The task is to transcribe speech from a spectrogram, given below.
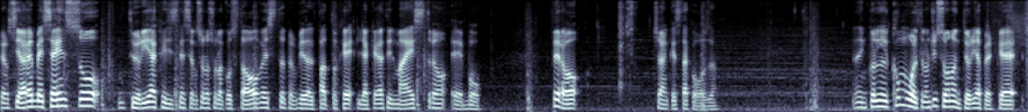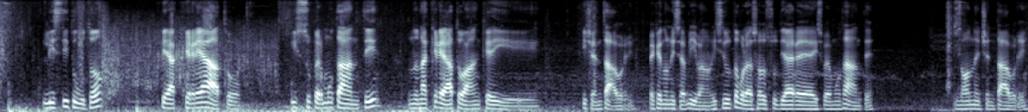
Però sì, avrebbe senso, in teoria, che esistessero solo sulla costa ovest, per via del fatto che li ha creati il maestro e boh. Però, c'è anche sta cosa. Nel Commonwealth non ci sono, in teoria, perché l'istituto che ha creato i super mutanti non ha creato anche i, i centauri, perché non li servivano. L'istituto voleva solo studiare i super mutanti, non i centauri.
